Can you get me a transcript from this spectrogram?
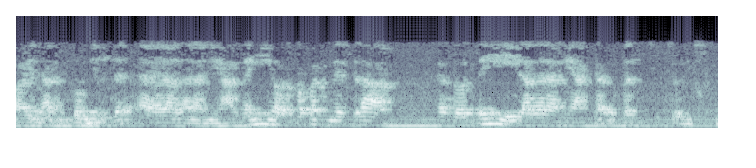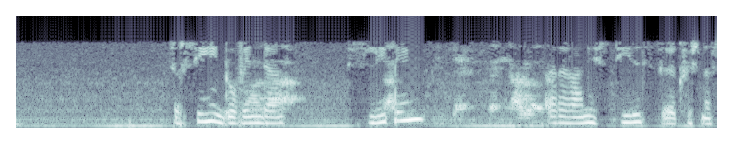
और इधर गोविंद राधा रानी आ गई और कपट निद्रा होते ही राधा रानी आकर बंसी चोरी So seeing Govinda sleeping, Radharani steals uh, Krishna's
